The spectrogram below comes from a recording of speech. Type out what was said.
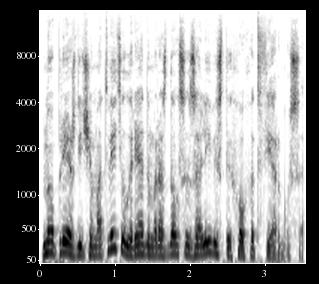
но прежде чем ответил, рядом раздался заливистый хохот Фергуса.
